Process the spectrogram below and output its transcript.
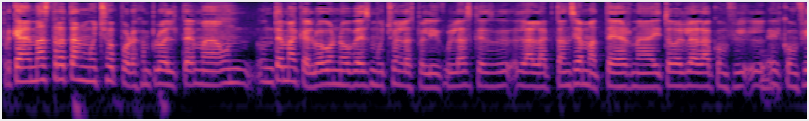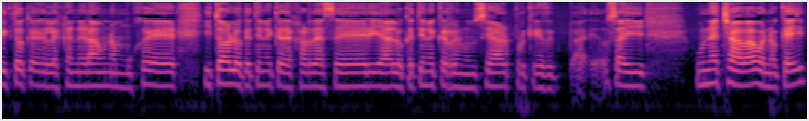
Porque además tratan mucho, por ejemplo, el tema, un, un tema que luego no ves mucho en las películas, que es la lactancia materna y todo el, la confl- el conflicto que le genera a una mujer y todo lo que tiene que dejar de hacer y a lo que tiene que renunciar. Porque, o sea, y una chava, bueno, Kate,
